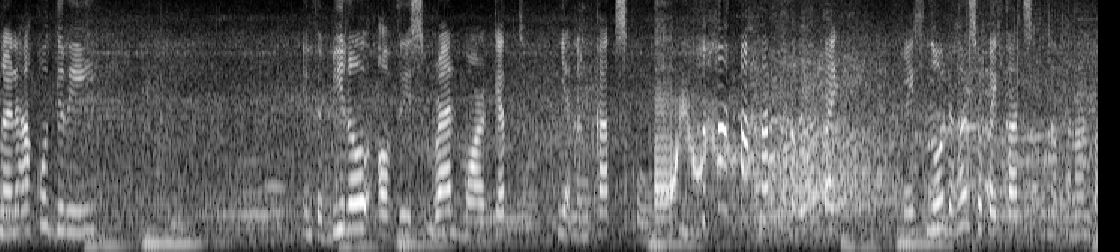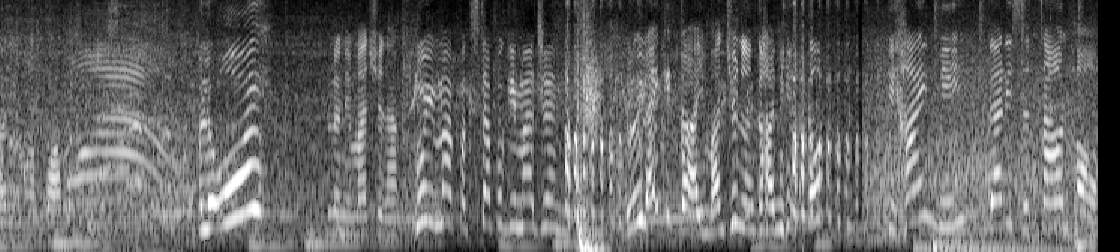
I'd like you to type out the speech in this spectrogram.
Nga na ako diri in the middle of this grand market nya ng cats ko. kay, guys, no? Dahil so kay cats ko na panon ba yung mga guwapo guys. Hello, oy! Wala na-imagine ha. Uy, ma, pag-stop og imagine. Hello, like it ka. Imagine lang ganito. Behind me, that is the town hall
